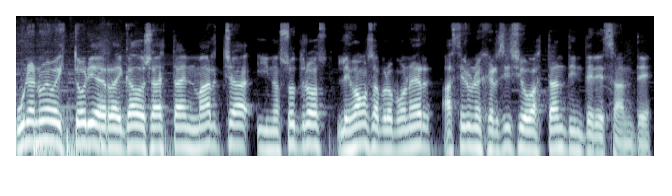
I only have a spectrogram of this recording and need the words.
Una nueva historia de Radicado ya está en marcha y nosotros les vamos a proponer hacer un ejercicio bastante interesante,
